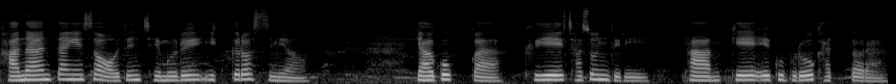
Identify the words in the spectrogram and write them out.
가나안 땅에서 얻은 재물을 이끌었으며 야곱과 그의 자손들이 다 함께 애굽으로 갔더라.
